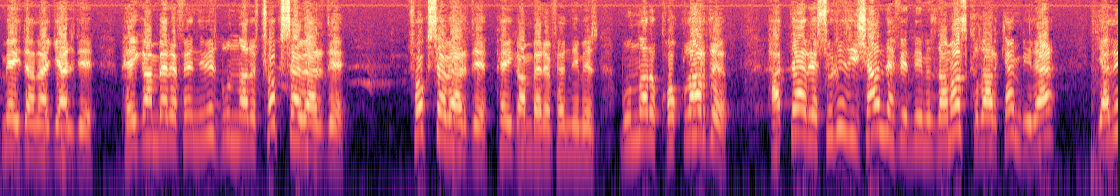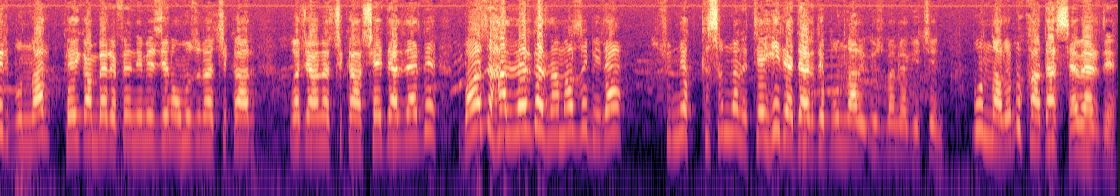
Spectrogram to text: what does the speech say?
meydana geldi. Peygamber Efendimiz bunları çok severdi. Çok severdi Peygamber Efendimiz. Bunları koklardı. Hatta Resulü Zişan Efendimiz namaz kılarken bile gelir bunlar Peygamber Efendimizin omuzuna çıkar, bacağına çıkar şey derlerdi. Bazı hallerde namazı bile sünnet kısımlarını tehir ederdi bunları üzmemek için. Bunları bu kadar severdi.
